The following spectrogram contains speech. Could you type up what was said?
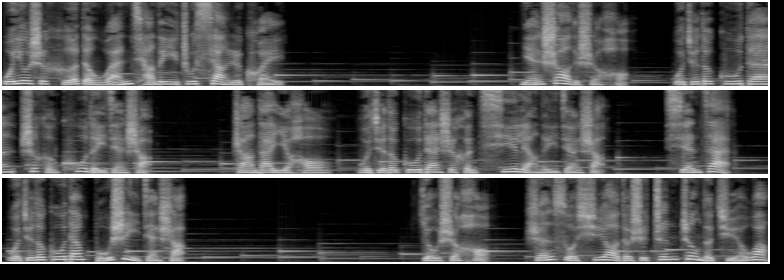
我又是何等顽强的一株向日葵！年少的时候。我觉得孤单是很酷的一件事儿，长大以后，我觉得孤单是很凄凉的一件事儿。现在，我觉得孤单不是一件事儿。有时候，人所需要的是真正的绝望。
